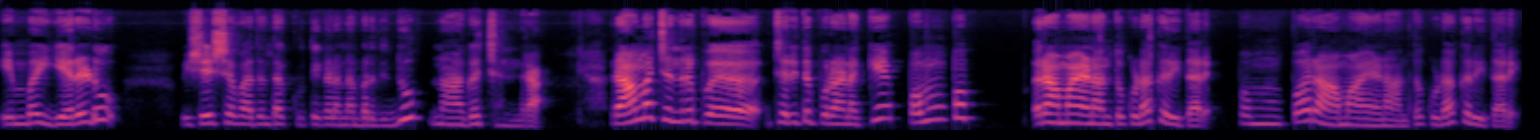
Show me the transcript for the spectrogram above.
ಎಂಬ ಎರಡು ವಿಶೇಷವಾದಂಥ ಕೃತಿಗಳನ್ನು ಬರೆದಿದ್ದು ನಾಗಚಂದ್ರ. ರಾಮಚಂದ್ರ ಪ, ಚರಿತ ಪುರಾಣಕ್ಕೆ ಪಂಪ ರಾಮಾಯಣ ಅಂತ ಕೂಡ ಕರೀತಾರೆ. ಪಂಪ ರಾಮಾಯಣ ಅಂತ ಕೂಡ ಕರೀತಾರೆ.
